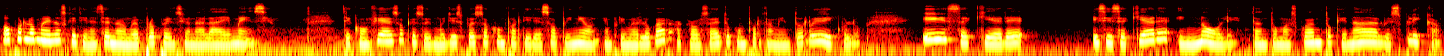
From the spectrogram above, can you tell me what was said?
o por lo menos que tienes enorme propensión a la demencia. Te confieso que estoy muy dispuesto a compartir esa opinión, en primer lugar a causa de tu comportamiento ridículo, y se quiere y si se quiere, innoble, tanto más cuanto que nada lo explica,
